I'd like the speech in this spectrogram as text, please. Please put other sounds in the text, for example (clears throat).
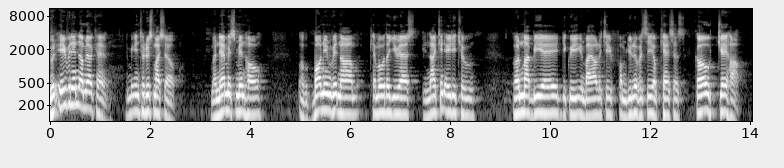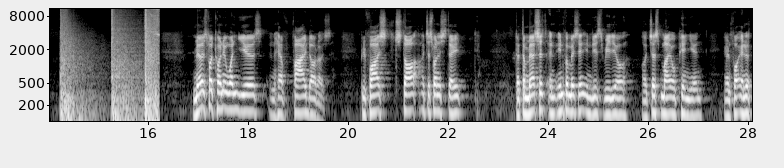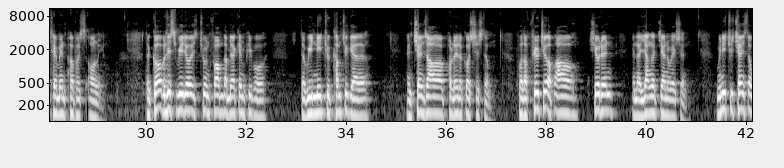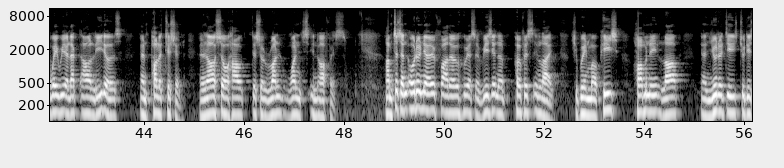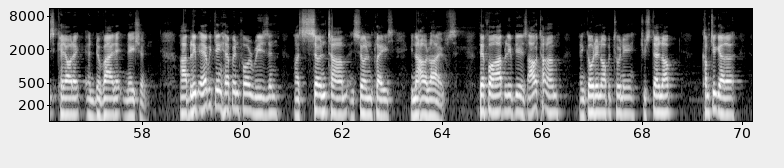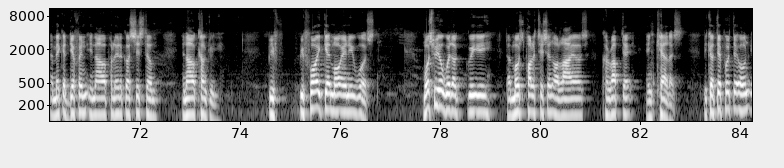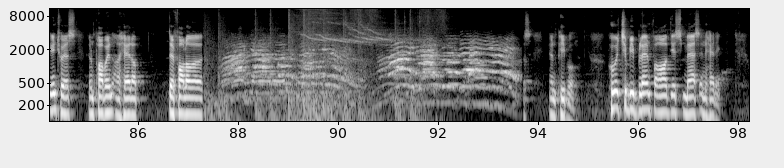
Good evening, American. Let me introduce myself. My name is Min Ho. I was born in Vietnam, came over the U.S. in 1982, earned my BA degree in biology from University of Kansas. Go Jayhawk. Married for 21 years and have five daughters. Before I start, I just want to state that the message and information in this video are just my opinion and for entertainment purpose only. The goal of this video is to inform the American people that we need to come together and change our political system for the future of our children and the younger generation. We need to change the way we elect our leaders and politicians and also how they should run once in office. I'm just an ordinary father who has a vision and purpose in life to bring more peace, harmony, love, and unity to this chaotic and divided nation. I believe everything happened for a reason, a certain time and certain place in our lives. Therefore, I believe this is our time and golden opportunity to stand up, come together, and make a difference in our political system in our country. Bef before it get more any worse, most people would agree that most politicians are liars, corrupted, and careless because they put their own interests and problems ahead of their followers. And people who should be blamed for all this mess and headache.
